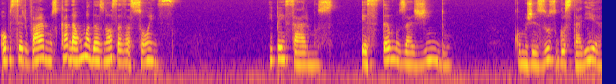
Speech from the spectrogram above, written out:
observarmos cada uma das nossas ações e pensarmos: estamos agindo como Jesus gostaria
